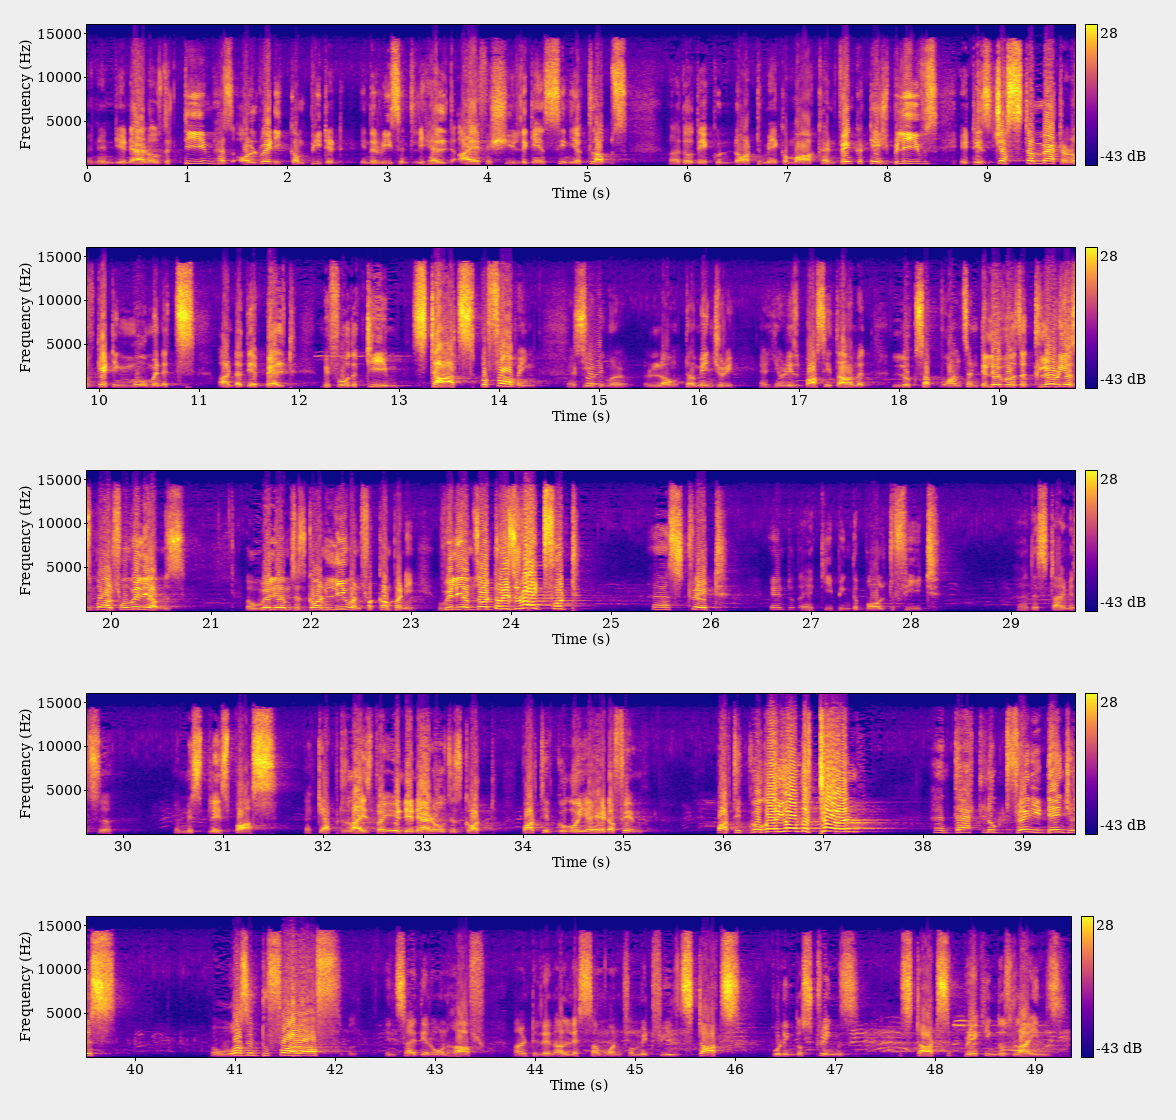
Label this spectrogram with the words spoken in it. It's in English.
And Indian Arrows, the team has already competed in the recently held IFA Shield against senior clubs, uh, though they could not make a mark. And Venkatesh believes it is just a matter of getting more minutes under their belt before the team starts performing uh, due to a long-term injury. And here is Basit Ahmed, looks up once and delivers a glorious ball for Williams. Uh, Williams has gone Lewan for company. Williams onto his right foot, uh, straight into the, keeping the ball to feet. Uh, this time it's a, a misplaced pass. Uh, capitalized by Indian Arrows. He's got Parthib Gogoi ahead of him. Parthib Gogoi on the turn. And that looked very dangerous. Uh, wasn't too far off inside their own half until and unless someone from midfield starts pulling those strings, starts breaking those lines.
